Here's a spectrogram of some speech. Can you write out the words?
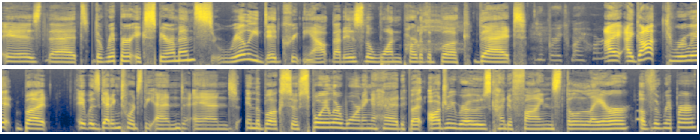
is that the Ripper experiments really did creep me out. That is the one part of the book that you break my heart. I I got through it, but it was getting towards the end and in the book so spoiler warning ahead but audrey rose kind of finds the lair of the ripper.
